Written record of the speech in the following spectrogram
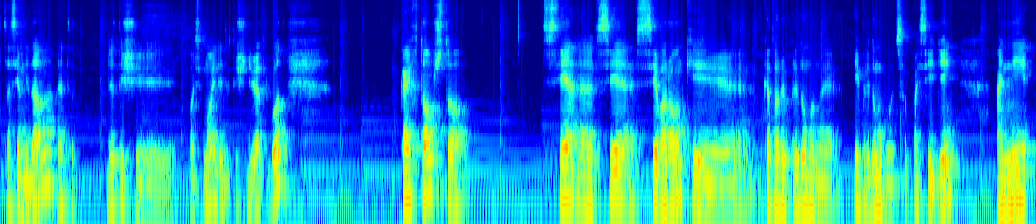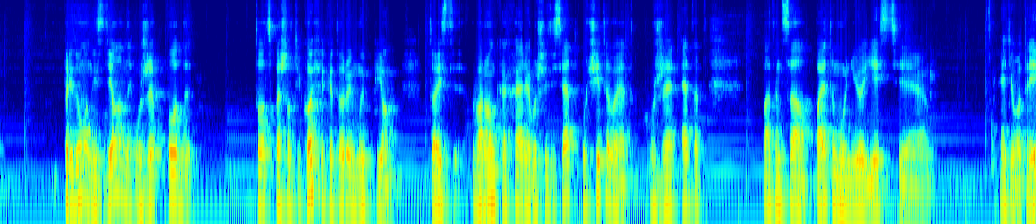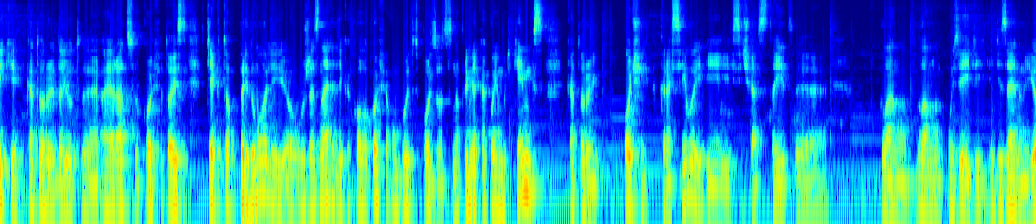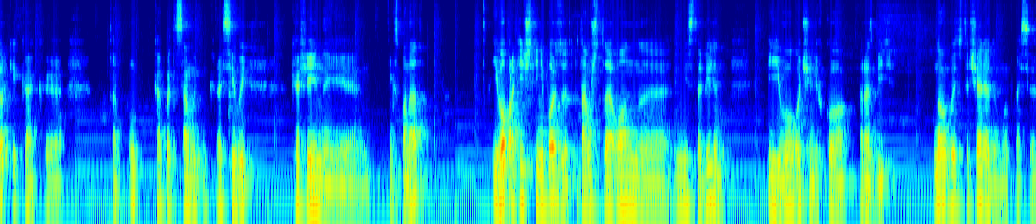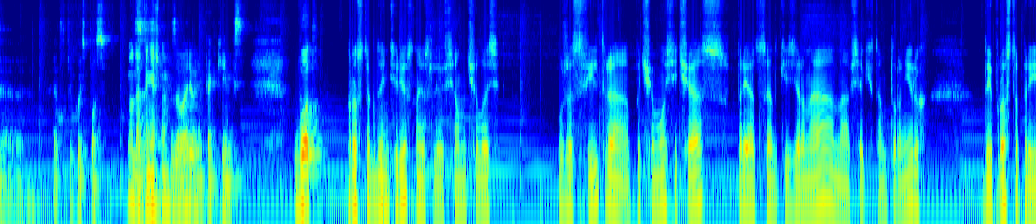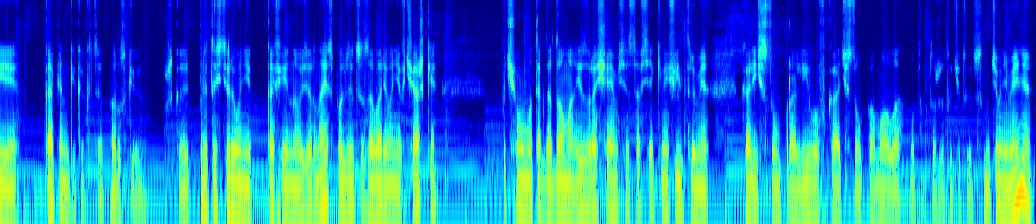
совсем недавно, это 2008 или 2009 год. Кайф в том, что все, э, все, все воронки, которые придуманы и придумываются по сей день, они придуманы, сделаны уже под тот specialty кофе, который мы пьем. То есть воронка Harry V60 учитывает уже этот потенциал, поэтому у нее есть э, эти вот рейки, которые дают э, аэрацию кофе. То есть те, кто придумывали ее, уже знали, для какого кофе он будет использоваться. Например, какой-нибудь Chemix, который очень красивый и сейчас стоит э, главном, главном музее дизайна в Нью-Йорке, как э, там, ну, какой-то самый красивый кофейный э, экспонат. Его практически не пользуют, потому что он э, нестабилен, и его очень легко разбить. Но вы встречали, я думаю, Вася, это такой способ. Ну да, конечно. Заваривания, как кемикс. Вот. Просто тогда интересно, если все началось уже с фильтра, почему сейчас при оценке зерна на всяких там турнирах, да и просто при капинге, как это по-русски сказать, при тестировании кофейного зерна используется заваривание в чашке. Почему мы тогда дома извращаемся со всякими фильтрами, количеством проливов, качеством помола, ну там тоже это учитывается. Но тем не менее,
